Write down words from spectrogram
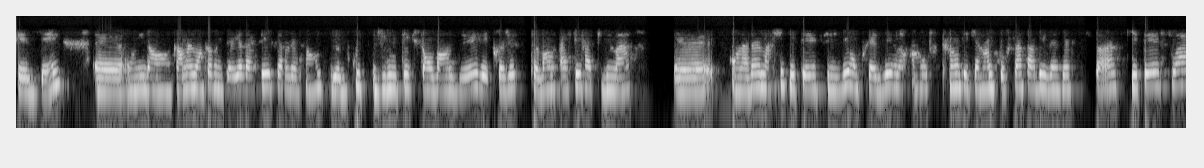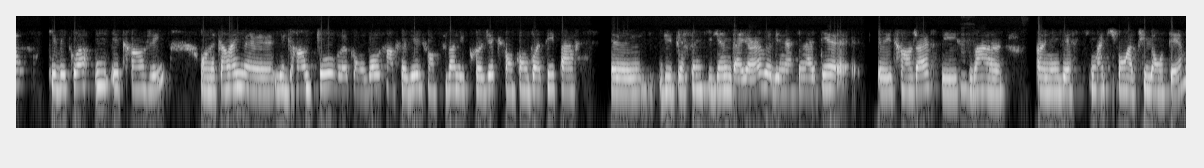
très bien. Euh, on est dans quand même encore une période assez effervescente. Il y a beaucoup d'unités qui sont vendues. Les projets se vendent assez rapidement. Euh, on avait un marché qui était utilisé, on pourrait dire, entre 30 et 40% par des investisseurs qui étaient soit québécois ou étrangers. On a quand même euh, les grandes tours qu'on voit au centre-ville sont souvent des projets qui sont convoités par des personnes qui viennent d'ailleurs, des nationalités euh, étrangères, c'est mhm. souvent un, investissement qu'ils font à plus long terme.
